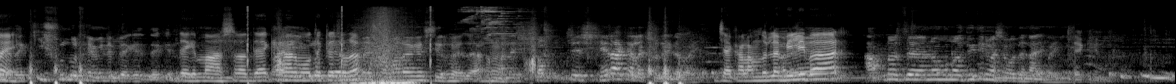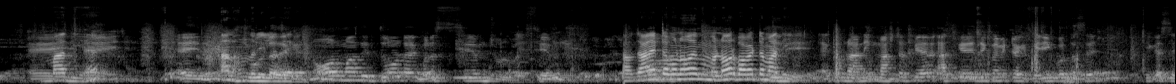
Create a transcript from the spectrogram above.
মানে কি সুন্দর ফ্যামিলি প্যাকেজ দেখেন। দেখেন মাশাআল্লাহ দেখার মতো একটা জোড়া। মানে সবার আগে সেল হয়ে যায়। মানে সবচেয়ে সেরা কালেকশন এটা ভাই। যাক আলহামদুলিল্লাহ মিলিবার। আপনার নমুনা দুই তিন মাসের মধ্যে নাই ভাই। দেখেন। মাদি, হ্যাঁ? এই যে, এই দেখেন, আলহামদুলিল্লাহ নর মাদি দুটোটা একবারে সেম চুল ভাই সেম জানেরটা মনে হয় নর বাবারটা মাদি। একদম রানিং মাস্টার পেয়ার আজকে দেখলাম একটু বেরিং করতেছে ঠিক আছে?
